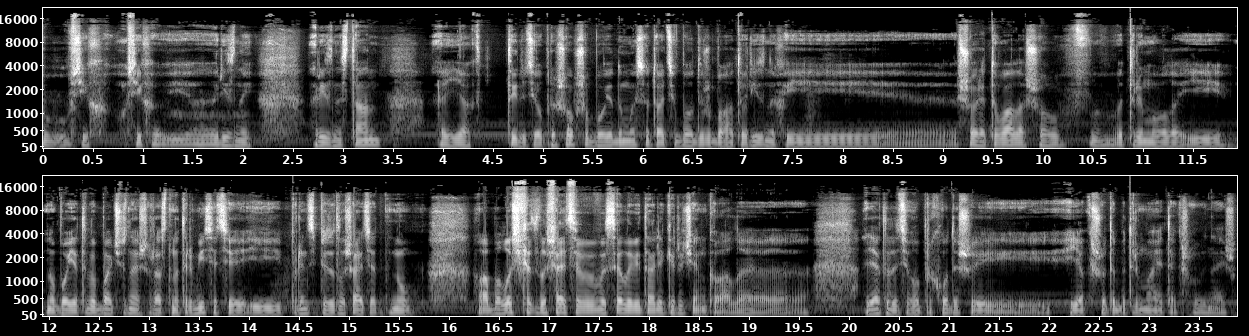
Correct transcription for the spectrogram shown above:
у всіх у всіх різний різний стан. Як ти до цього прийшов, що, бо я думаю, ситуацій було дуже багато різних, і що рятувало, що витримувало. І, ну, Бо я тебе бачу, знаєш, раз на три місяці, і, в принципі, залишається, ну, оболочка залишається веселий Віталій Кириченко. Але як ти до цього приходиш, і, як що тебе тримає, так що знаєш?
